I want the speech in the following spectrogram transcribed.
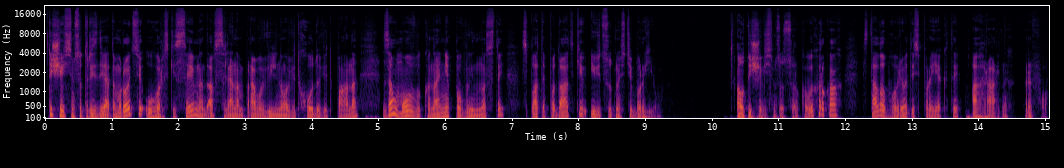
В 1839 році угорський сейм надав селянам право вільного відходу від пана за умови виконання повинностей, сплати податків і відсутності боргів. А у 1840-х роках стали обговорюватись проєкти аграрних реформ.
